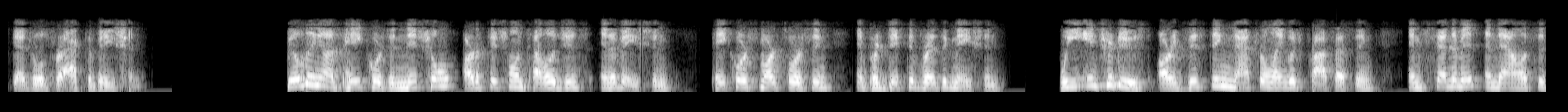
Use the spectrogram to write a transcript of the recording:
scheduled for activation. Building on Paycor's initial artificial intelligence innovation, Paycor Smart Sourcing and Predictive Resignation, we introduced our existing natural language processing and sentiment analysis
